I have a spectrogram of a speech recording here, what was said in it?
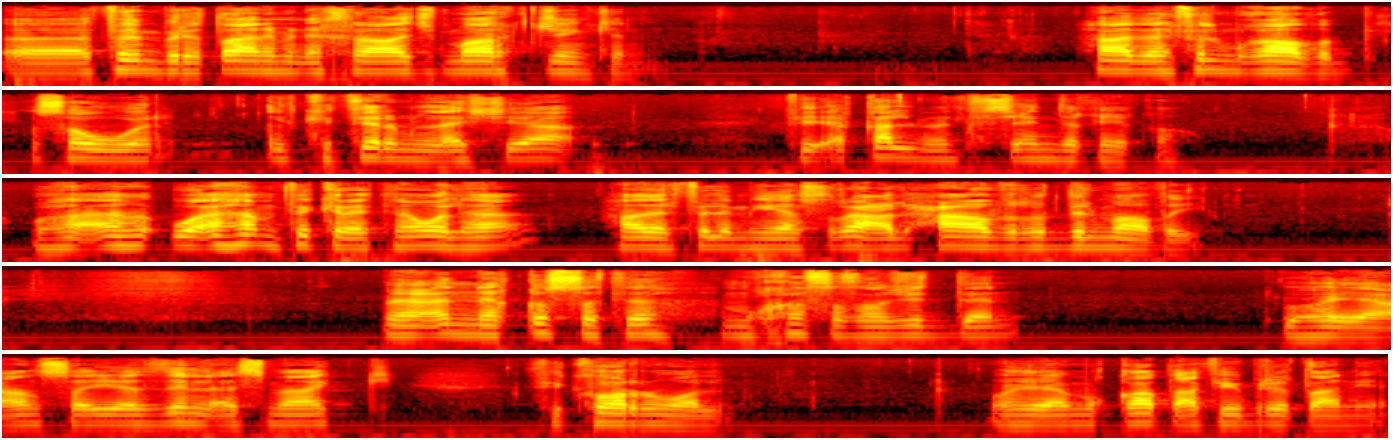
آه فيلم بريطاني من إخراج مارك جينكن. هذا فيلم غاضب يصور الكثير من الأشياء في أقل من تسعين دقيقة. وأهم فكرة يتناولها هذا الفيلم هي صراع الحاضر ضد الماضي. مع أن قصته مخصصة جدا وهي عن صيادين الأسماك في كورنوال وهي مقاطعة في بريطانيا.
